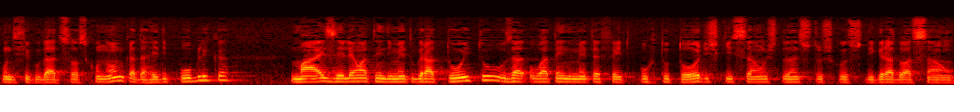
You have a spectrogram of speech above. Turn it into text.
com dificuldade socioeconômica da rede pública, mas ele é um atendimento gratuito. O atendimento é feito por tutores, que são estudantes dos cursos de graduação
